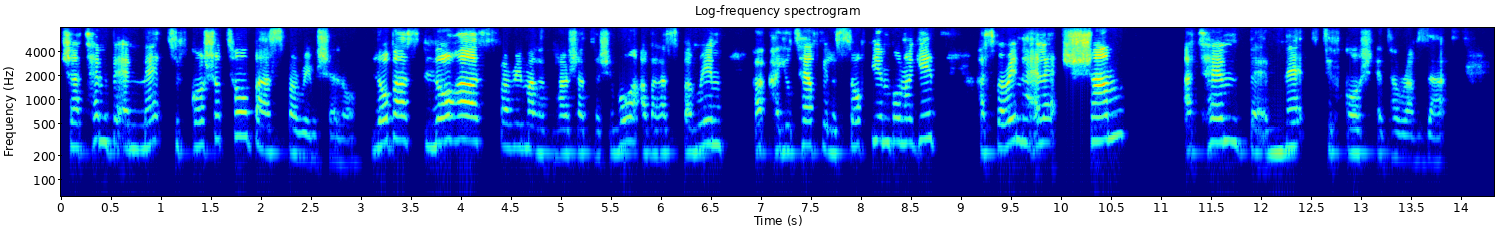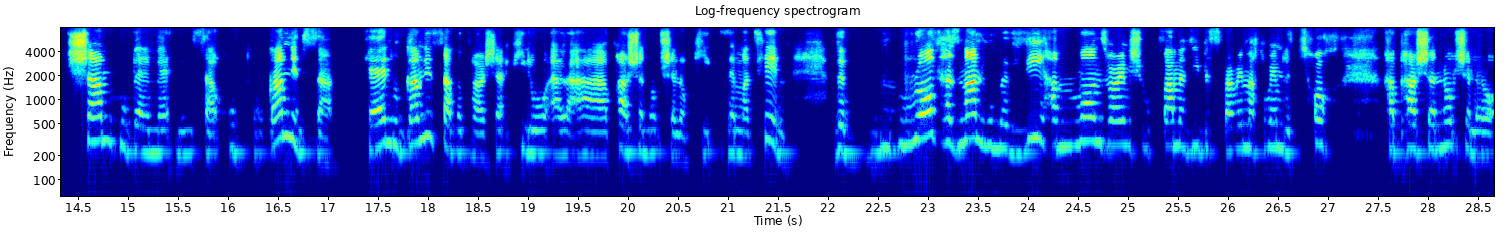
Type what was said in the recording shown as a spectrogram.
שאתם באמת תפגוש אותו בספרים שלו. לא, בס, לא הספרים על פרשת השבוע, אבל הספרים היותר פילוסופיים, בוא נגיד, הספרים האלה, שם אתם באמת תפגוש את הרב זץ. שם הוא באמת נמצא, הוא, הוא גם נמצא, כן? הוא גם נמצא בפרשה, כאילו, על הפרשנות שלו, כי זה מדהים. ורוב הזמן הוא מביא המון דברים שהוא כבר מביא בספרים אחרים לתוך הפרשנות שלו,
